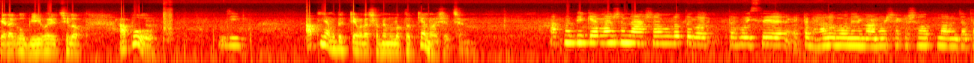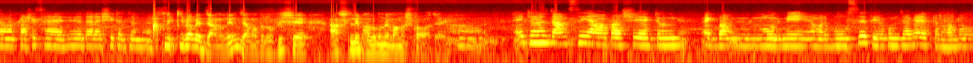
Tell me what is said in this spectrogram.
এর আগেও বিয়ে হয়েছিল। আপু জি। আপনি আমাদের ক্যামেরার সামনে মূলত কেন এসেছেন? আপনাদের ক্যামেরার সামনে আসা মূলত করতে হয়েছে একটা ভালো মনের মানুষ একটা সৎ মানুষ যাতে আমার পাশে ছায়া হয়ে দাঁড়ায় সেটার জন্য আপনি কীভাবে জানলেন যে আমাদের অফিসে আসলে ভালো মনের মানুষ পাওয়া যায়? এটা জানছি আমার পাশে একজন এক বা- মন মেয়ে আমার বলছে এরকম জায়গায় একটা ভালো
